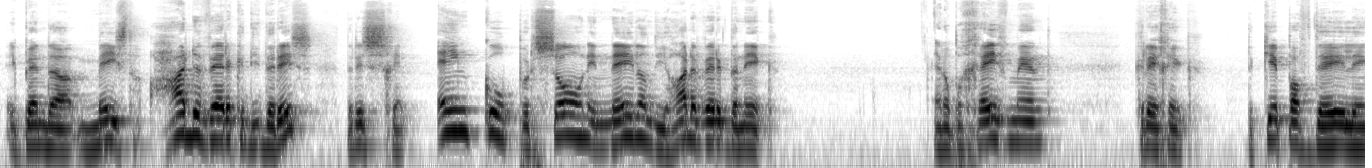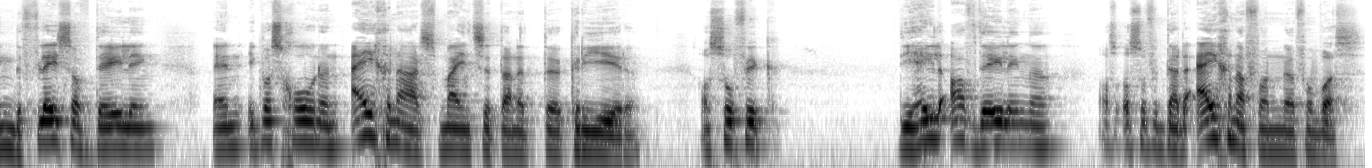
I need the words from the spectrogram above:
Ik ben de meest harde werker die er is. Er is geen enkel persoon in Nederland die harder werkt dan ik. En op een gegeven moment kreeg ik de kipafdeling, de vleesafdeling. En ik was gewoon een eigenaarsmindset aan het uh, creëren. Alsof ik die hele afdelingen, alsof ik daar de eigenaar van, uh, van was.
